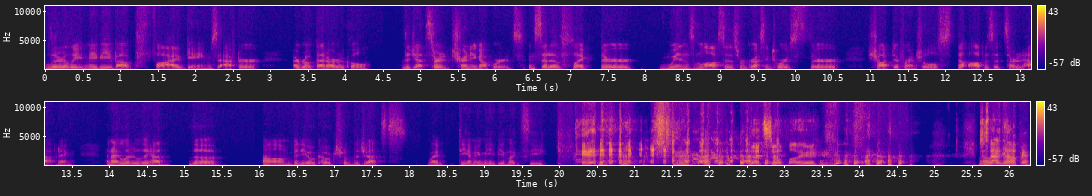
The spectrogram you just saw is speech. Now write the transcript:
literally maybe about five games after I wrote that article, the Jets started trending upwards instead of like their wins and losses regressing towards their shot differentials. The opposite started happening, and I literally had the um, video coach of the Jets like DMing me, being like, "See." That's so funny. Does that happen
